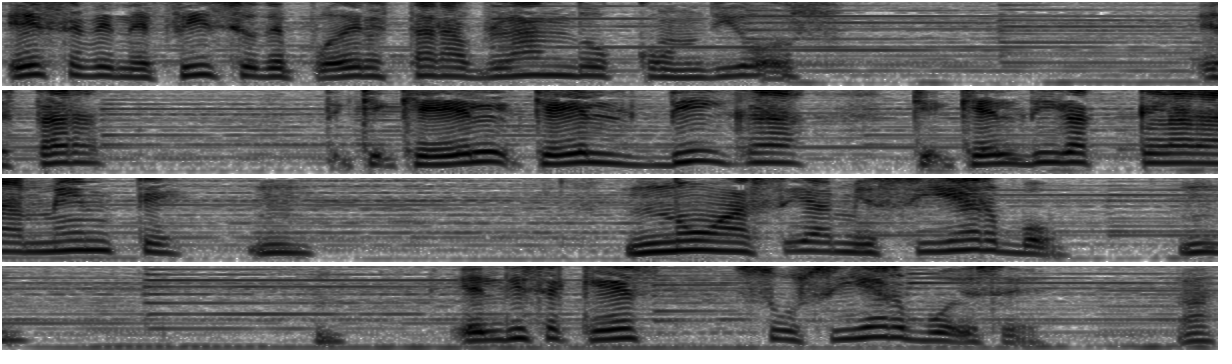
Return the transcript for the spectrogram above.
ese beneficio de poder estar hablando con Dios, estar, que, Él, que Él diga, que, Él diga claramente, no hacia mi siervo. Él dice que es su siervo, dice, ¿ah?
